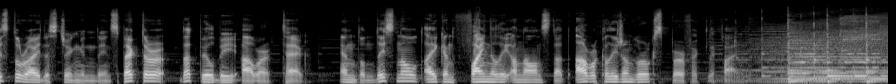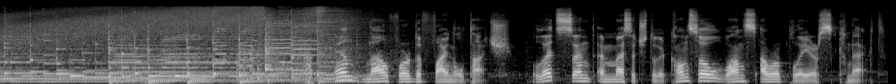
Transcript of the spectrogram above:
is to write a string in the inspector that will be our tag. And on this note, I can finally announce that our collision works perfectly fine. And now for the final touch. Let's send a message to the console once our players connect.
